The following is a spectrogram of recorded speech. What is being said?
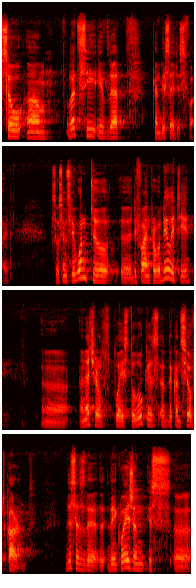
So um, let's see if that can be satisfied. So since we want to uh, define probability, uh, a natural place to look is at the conserved current. This is the, the equation is uh,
